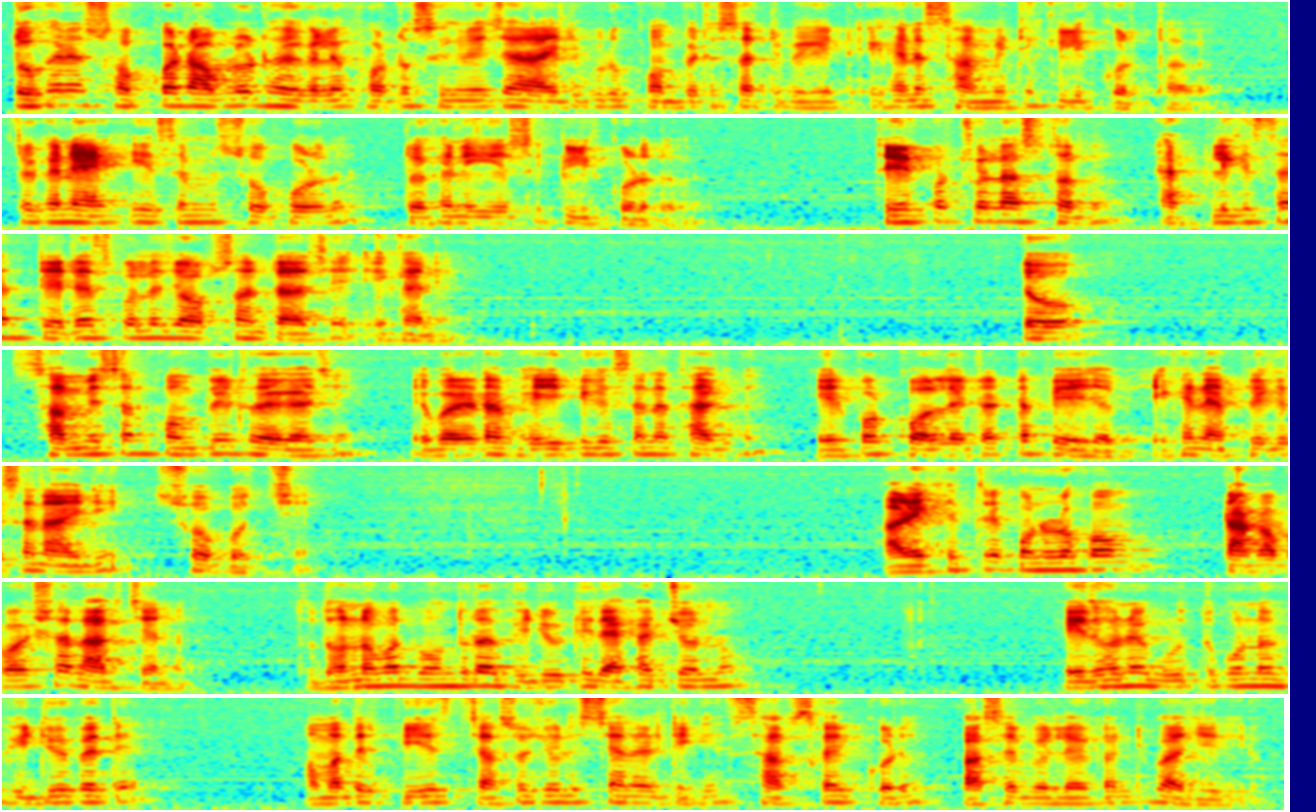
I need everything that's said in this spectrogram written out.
তো এখানে সব কটা আপলোড হয়ে গেলে photo signature ID proof computer certificate এখানে সাবমিটে ক্লিক করতে হবে। তো এখানে একই এস এম এস শো করবে, তো এখানে ইয়েসে ক্লিক করে দেবে। তো এরপর চলে আসতে হবে অ্যাপ্লিকেশান স্টেটাস বলে যে অপশানটা আছে এখানে। তো সাবমিশন কমপ্লিট হয়ে গেছে, এবার এটা ভেরিফিকেশানে থাকবে, এরপর কল লেটারটা পেয়ে যাবে, এখানে অ্যাপ্লিকেশান আইডি শো করছে। আর এক্ষেত্রে কোনো রকম টাকা পয়সা লাগছে না। তো ধন্যবাদ বন্ধুরা ভিডিওটি দেখার জন্য। এই ধরনের গুরুত্বপূর্ণ ভিডিও পেতে আমাদের পিএস চারশো চল্লিশ চ্যানেলটিকে সাবস্ক্রাইব করে পাশের বেল আইকনটি বাজিয়ে দিও।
